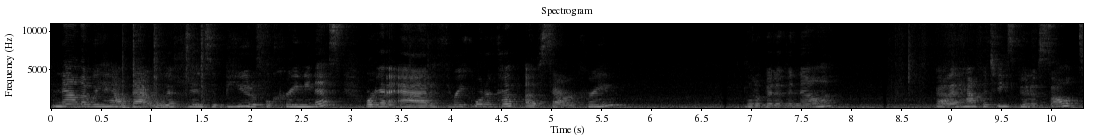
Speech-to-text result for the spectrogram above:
Now that we have that whipped into beautiful creaminess, we're gonna add three quarter cup of sour cream, a little bit of vanilla, about a half a teaspoon of salt,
